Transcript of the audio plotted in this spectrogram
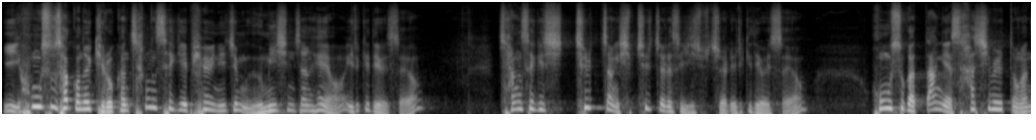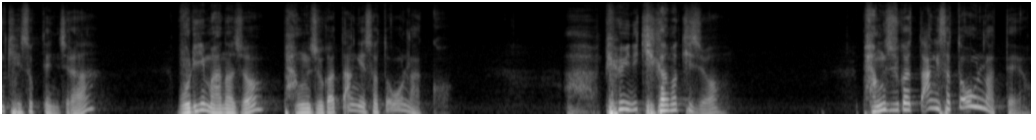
이 홍수 사건을 기록한 창세기의 표현이 지금 의미심장해요. 이렇게 되어 있어요. 창세기 7장 17절에서 20절 이렇게 되어 있어요. 홍수가 땅에 40일 동안 계속된지라 물이 많아져 방주가 땅에서 떠올랐고 아, 표현이 기가 막히죠. 방주가 땅에서 떠올랐대요.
